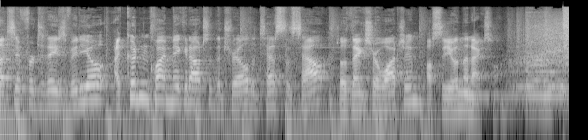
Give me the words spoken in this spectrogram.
That's it for today's video. I couldn't quite make it out to the trail to test this out, so thanks for watching. I'll see you in the next one.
